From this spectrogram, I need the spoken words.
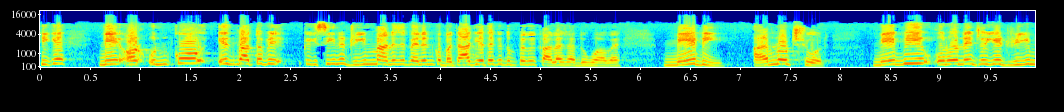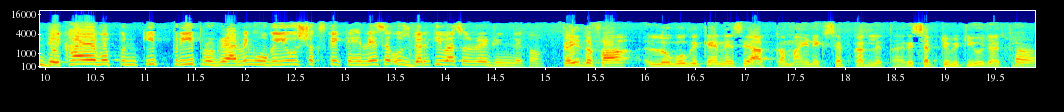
ٹھیک ہے؟ اور ان کو اس باتوں پہ کسی نے ڈریم میں آنے سے پہلے ان کو بتا دیا تھا کہ تم پہ کوئی کالا جادو ہوا ہوا ہے۔ Maybe I am not sure maybe انہوں نے جو یہ ڈریم دیکھا ہے وہ ان کی پری پروگرامنگ ہو گئی ہے اس شخص کے کہنے سے اس ڈر کی وجہ سے انہوں نے ڈریم دیکھا کئی دفعہ لوگوں کے کہنے سے آپ کا مائنڈ ایکسپٹ کر لیتا ہے ریسپٹیوٹی ہو جاتی ہے۔ ہاں۔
